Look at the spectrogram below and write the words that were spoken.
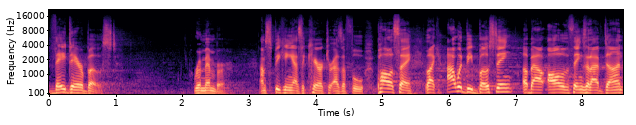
they dare boast, remember, I'm speaking as a character, as a fool. Paul is saying, like, I would be boasting about all of the things that I've done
